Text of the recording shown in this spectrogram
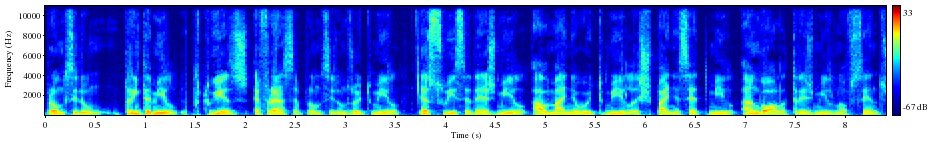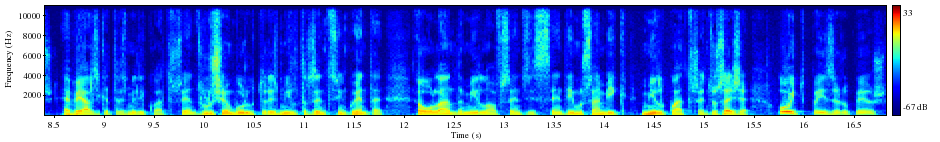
para onde saíram 30 mil portugueses, a França, para onde saíram 18 mil, a Suíça, 10 mil, a Alemanha, 8 mil, a Espanha 7 mil, Angola 3.900, a Bélgica 3.400, Luxemburgo 3.350, a Holanda 1.960 e Moçambique 1.400. Ou seja, oito países europeus,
